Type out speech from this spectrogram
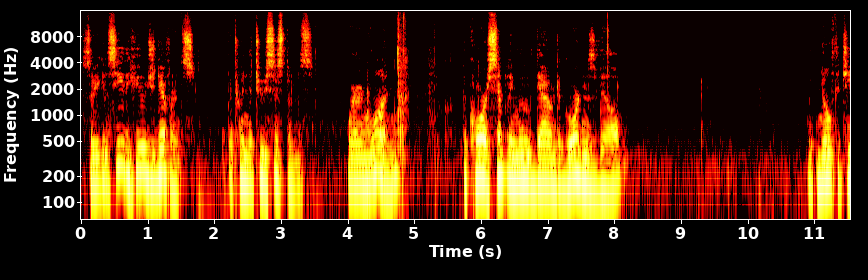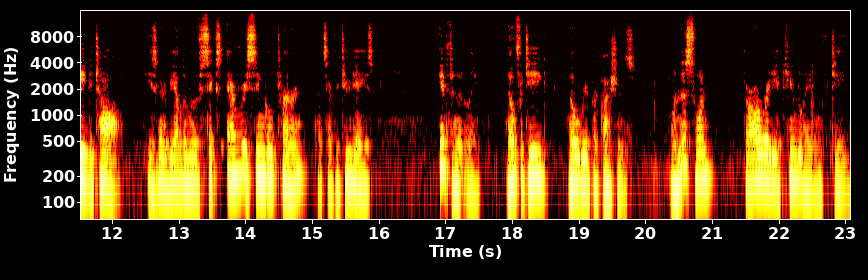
So you can see the huge difference between the two systems, where in one, the corps simply moved down to Gordonsville with no fatigue at all. He's going to be able to move six every single turn, that's every two days, infinitely. No fatigue, no repercussions. On this one, they're already accumulating fatigue.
